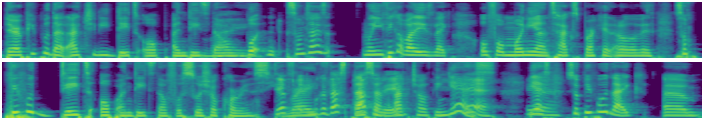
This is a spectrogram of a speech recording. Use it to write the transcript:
there are people that actually date up and date down. But sometimes when you think about it, it's like, oh, for money and tax bracket and all of it. Some people date up and date down for social currency, Definitely, right? because that's part That's of an it. actual thing. Yes. Yeah, Yes. yeah. So people like, um,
